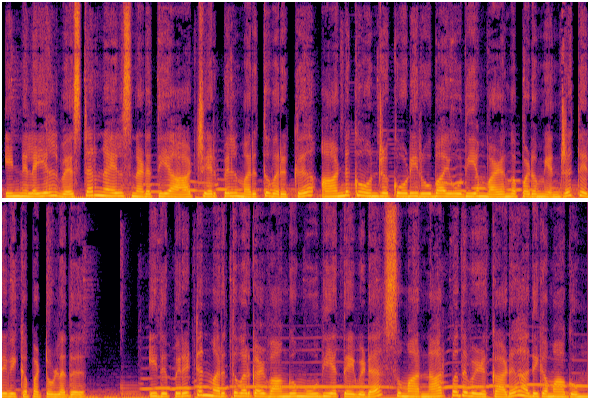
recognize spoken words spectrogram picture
இந்நிலையில் வெஸ்டர்ன் நைல்ஸ் நடத்திய ஆட்சேர்ப்பில் மருத்துவருக்கு ஆண்டுக்கு ஒன்று கோடி ரூபாய் ஊதியம் வழங்கப்படும் என்று தெரிவிக்கப்பட்டுள்ளது. இது பிரிட்டன் மருத்துவர்கள் வாங்கும் ஊதியத்தை விட சுமார் நாற்பது விழுக்காடு அதிகமாகும்.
